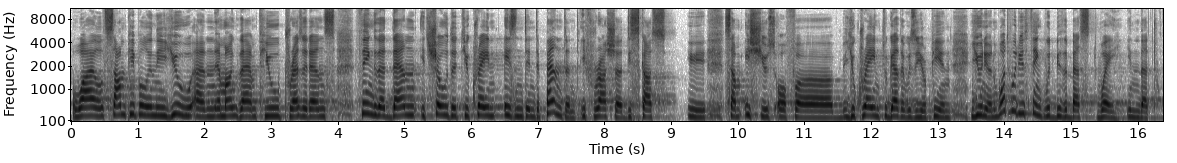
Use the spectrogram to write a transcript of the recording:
while some people in the EU and among them few presidents think that then it shows that Ukraine isn't independent if Russia discuss some issues of uh, Ukraine together with the European Union. What would you think would be the best way in that?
